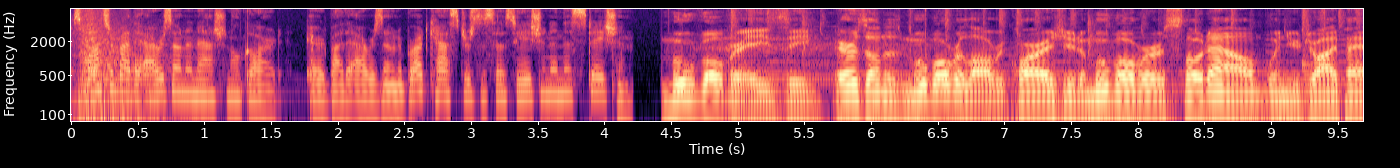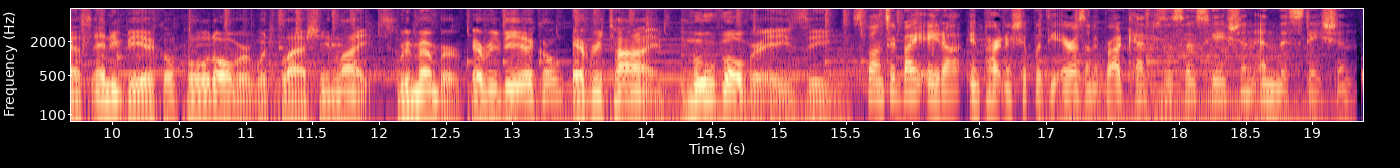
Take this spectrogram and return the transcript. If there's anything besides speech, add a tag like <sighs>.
Sponsored by the Arizona National Guard, aired by the Arizona Broadcasters Association and this station. Move over, AZ. Arizona's move over law requires you to move over or slow down when you drive past any vehicle pulled over with flashing lights. Remember, every vehicle, every time. Move over, AZ. Sponsored by ADA in partnership with the Arizona Broadcasters Association and this station.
